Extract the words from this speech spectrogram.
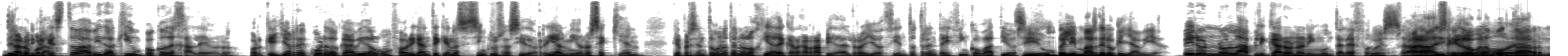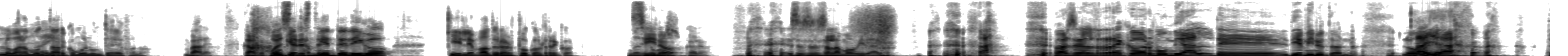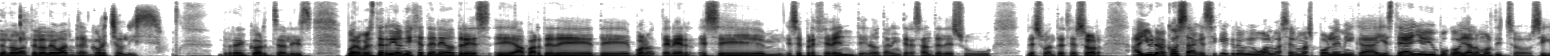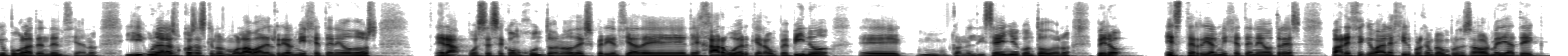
Claro, mercado. porque esto ha habido aquí un poco de jaleo, ¿no? Porque yo recuerdo que ha habido algún fabricante, que no sé si incluso ha sido Realme o no sé quién, que presentó una tecnología de carga rápida del rollo 135 vatios, Sí, un pelín más de lo que ya había. pero no la aplicaron a ningún teléfono. Pues O sea, ahora se dice que quedó lo van a montar, en- lo van a ahí. montar como en un teléfono. Vale. Claro, que puede Aunque ser este. también te digo que le va a durar poco el récord. No sí, ¿no? Claro. Esa es la movida. Va a ser el récord mundial de 10 minutos, ¿no? Luego Vaya. ya te lo, te lo levantan. Récord cholis. Recorcholis. Bueno, pues este Realme GT Neo 3, eh, aparte de, de, bueno, tener ese, ese precedente ¿no? tan interesante de su, de su antecesor, hay una cosa que sí que creo que igual va a ser más polémica y este año, y un poco ya lo hemos dicho, sigue un poco la tendencia. ¿no? Y una de las cosas que nos molaba del Realme GT Neo 2 era pues ese conjunto ¿no? de experiencia de, hardware, que era un pepino, eh, con el diseño y con todo, ¿no? Pero este Realme GT Neo 3 parece que va a elegir, por ejemplo, un procesador MediaTek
